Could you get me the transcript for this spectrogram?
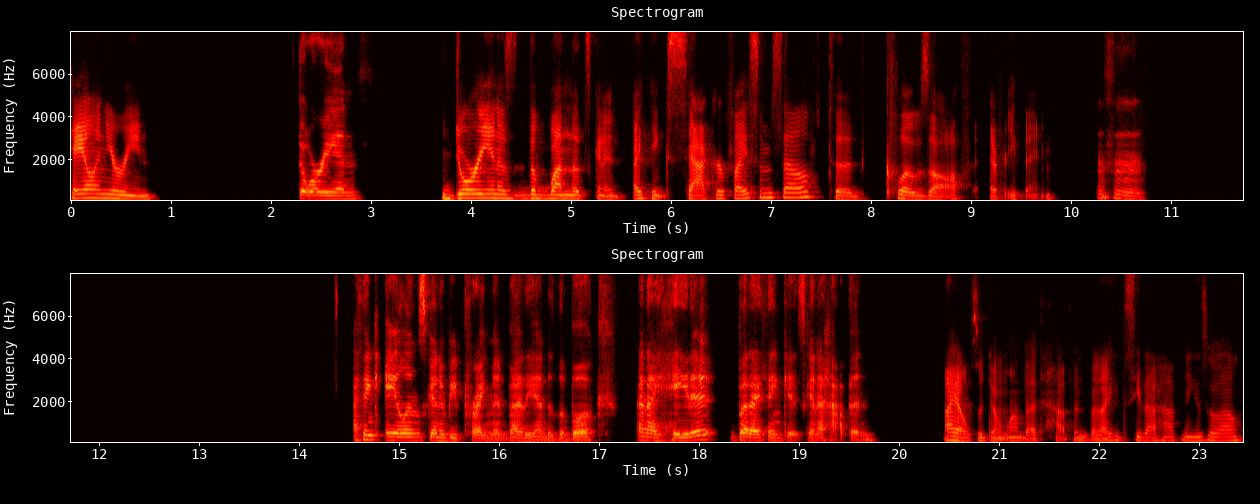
Chaol and Yrene. Dorian. Dorian is the one that's going to, I think, sacrifice himself to close off everything. hmm I think Aelin's going to be pregnant by the end of the book. And I hate it, but I think it's going to happen. I also don't want that to happen, but I could see that happening as well.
